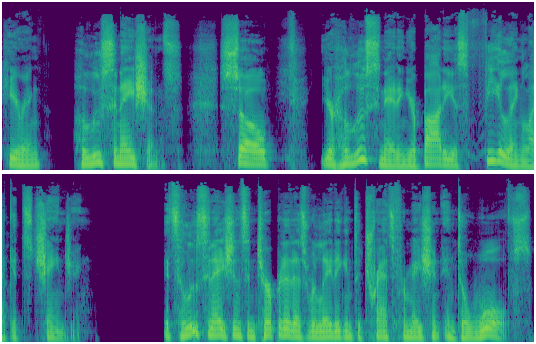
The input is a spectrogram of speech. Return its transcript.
hearing, hallucinations. So you're hallucinating, your body is feeling like it's changing. It's hallucinations interpreted as relating into transformation into wolves.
